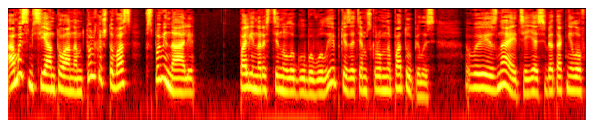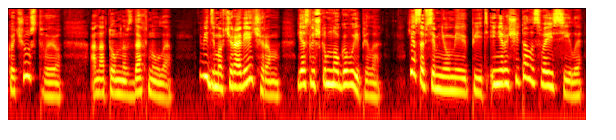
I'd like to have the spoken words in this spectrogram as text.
А мы с мсье Антуаном только что вас вспоминали». Полина растянула губы в улыбке, затем скромно потупилась. «Вы знаете, я себя так неловко чувствую», — она томно вздохнула. «Видимо, вчера вечером я слишком много выпила. Я совсем не умею пить и не рассчитала свои силы.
